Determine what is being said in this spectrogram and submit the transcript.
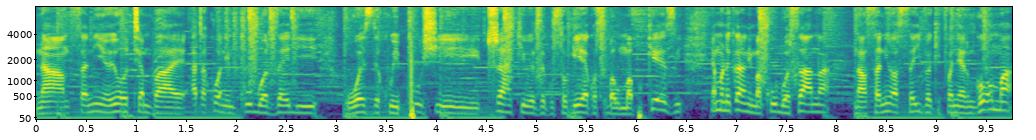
na msanii yoyote ambaye atakuwa ni mkubwa zaidi uweze kuipushi track iweze kusogea, kwa sababu mapokezi yameonekana ni makubwa sana, na wasanii wa sasa hivi wakifanya ngoma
